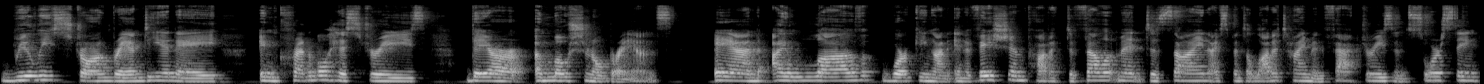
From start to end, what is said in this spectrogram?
really strong brand DNA, incredible histories, they are emotional brands. And I love working on innovation, product development, design. I've spent a lot of time in factories and sourcing,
